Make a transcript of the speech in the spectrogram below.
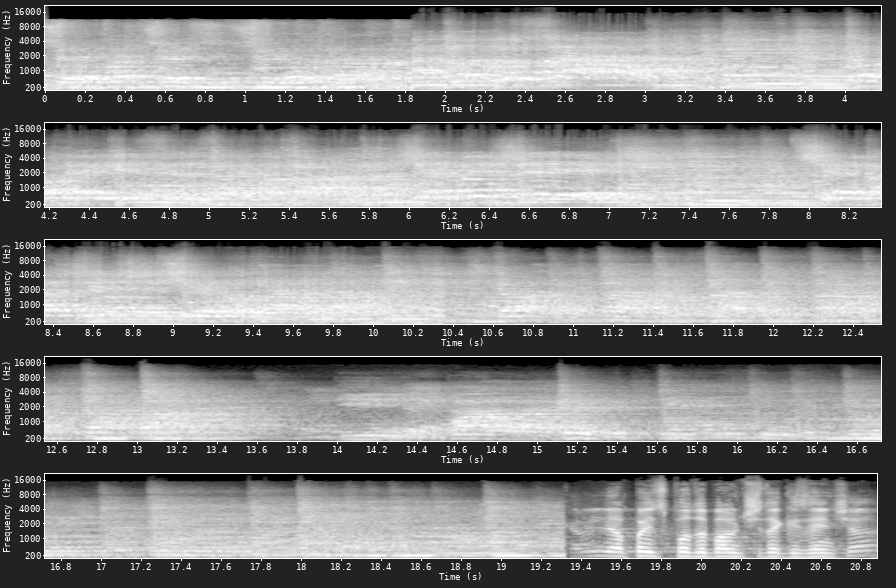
Trzeba cieszyć się od rana. Kamila, powiedz, podobały Ci takie zajęcia?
